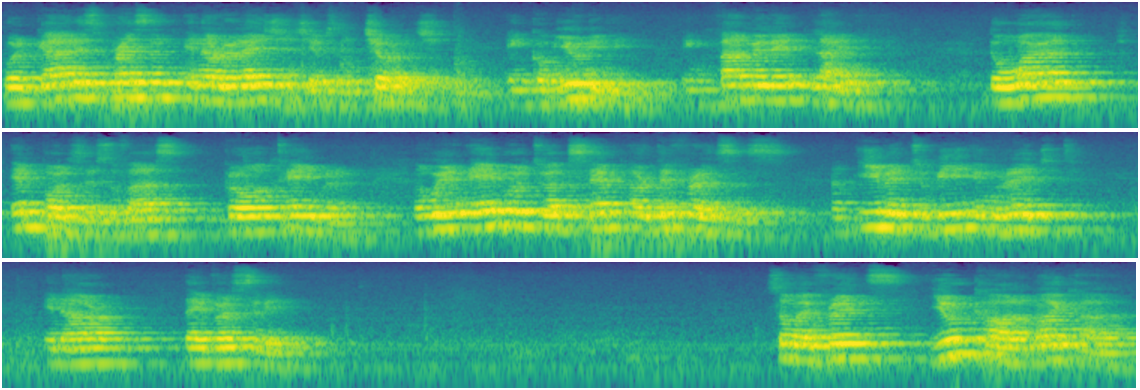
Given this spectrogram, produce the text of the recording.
Where God is present in our relationships in church, in community, in family life, the wild impulses of us grow tamer, and we're able to accept our differences and even to be enriched in our diversity. So my friends, your call and my call,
